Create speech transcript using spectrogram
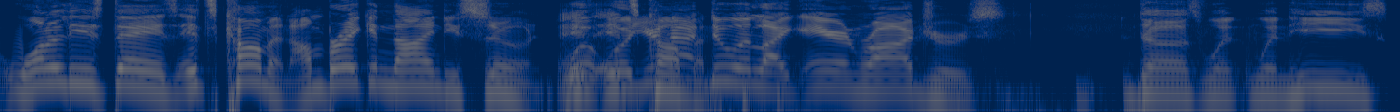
one of these days, it's coming. I'm breaking 90 soon. It- Well, well, it's you're coming. not doing like Aaron Rodgers does when when he's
